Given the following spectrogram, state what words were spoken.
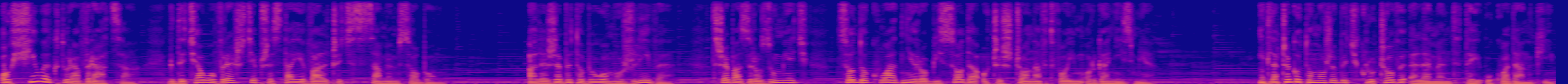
O siłę, która wraca, gdy ciało wreszcie przestaje walczyć z samym sobą. Ale żeby to było możliwe, trzeba zrozumieć, co dokładnie robi soda oczyszczona w Twoim organizmie. I dlaczego to może być kluczowy element tej układanki.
